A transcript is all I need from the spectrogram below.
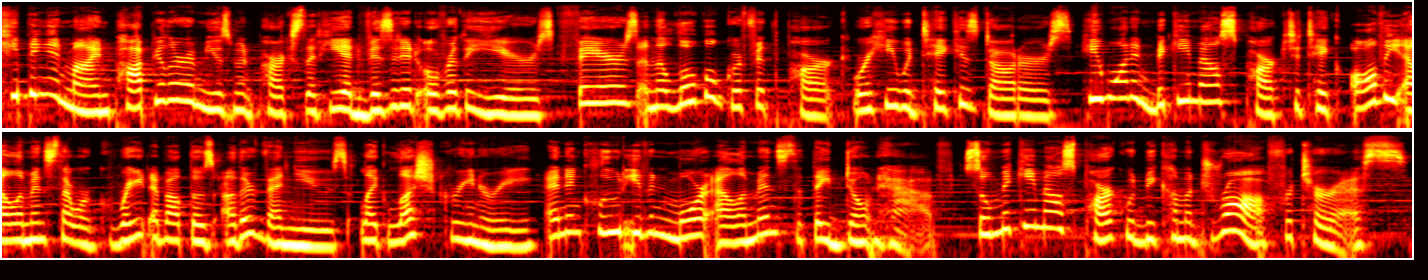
Keeping in mind popular amusement parks that he had visited over the years, fairs, and the local Griffith Park where he would take his daughters, he wanted Mickey Mouse Park to take all the elements that were great about those other venues, like lush greenery, and include even more elements that they don't have. So Mickey Mouse Park would become a draw for tourists.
